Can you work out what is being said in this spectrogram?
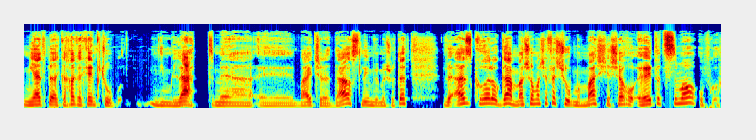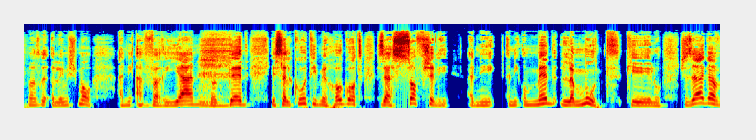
מיד פרק אחר כך, כן, כשהוא נמלט מהבית של הדרסלים ומשוטט, ואז קורה לו גם משהו ממש יפה, שהוא ממש ישר רואה את עצמו, הוא אומר, אלוהים ישמור, אני עבריין, נודד, יסלקו אותי מהוגוורטס, זה הסוף שלי, אני, אני עומד למות, כאילו, שזה אגב,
